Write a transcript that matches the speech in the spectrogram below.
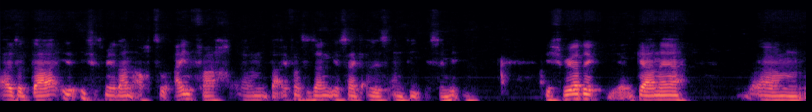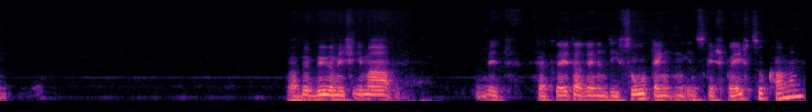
also da ist es mir dann auch zu einfach, ähm, da einfach zu sagen, ihr seid alles Antisemiten. Ich würde gerne, ähm, bemühe mich immer mit Vertreterinnen, die so denken, ins Gespräch zu kommen.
